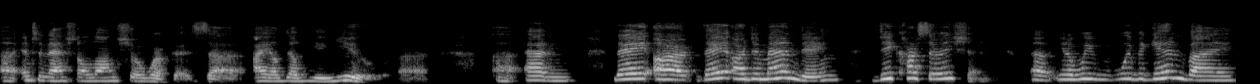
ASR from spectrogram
uh, International Longshore Workers, uh, ILWU. Uh, uh, and they are, they are demanding decarceration. You know, we, we begin by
